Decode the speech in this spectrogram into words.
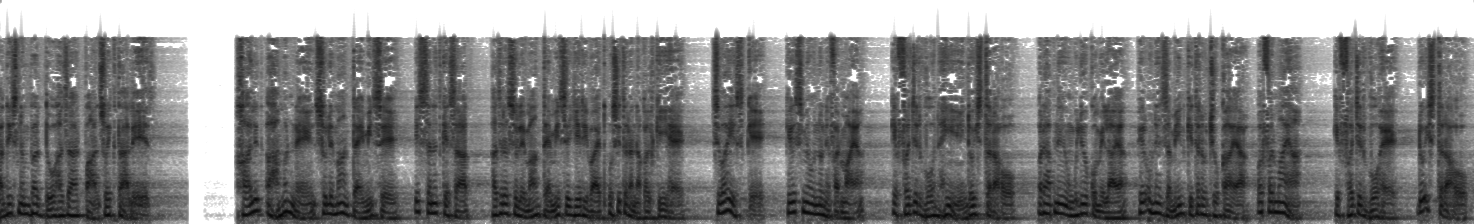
حدیث نمبر دو ہزار پانچ سو اکتالیس۔ خالد احمد نے سلیمان تیمی سے اس سنت کے ساتھ حضرت سلیمان تیمی سے یہ روایت اسی طرح نقل کی ہے۔ سوائے اس کے کہ اس میں انہوں نے فرمایا کہ فجر وہ نہیں جو اس طرح ہو۔ اور آپ نے انگلیوں کو ملایا، پھر انہیں زمین کی طرف جھکایا اور فرمایا کہ فجر وہ ہے جو اس طرح ہو۔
